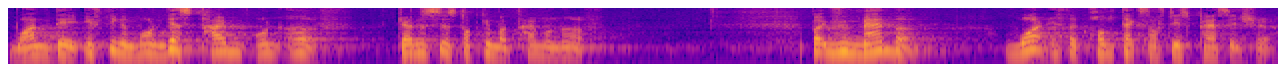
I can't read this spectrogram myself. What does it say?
one day, evening and morning, that's time on earth. Genesis is talking about time on earth. But remember, what is the context of this passage here?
